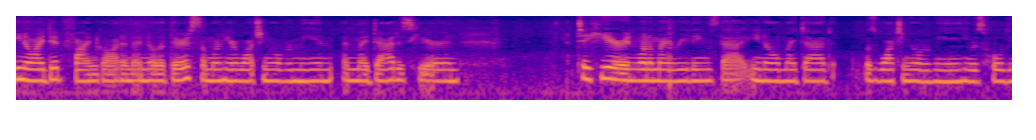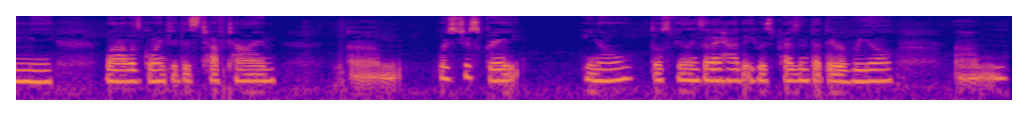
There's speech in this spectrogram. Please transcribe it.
you know, I did find God and I know that there is someone here watching over me and, and my dad is here and to hear in one of my readings that, you know, my dad was watching over me and he was holding me while I was going through this tough time um, was just great. You know, those feelings that I had that he was present, that they were real. Um,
